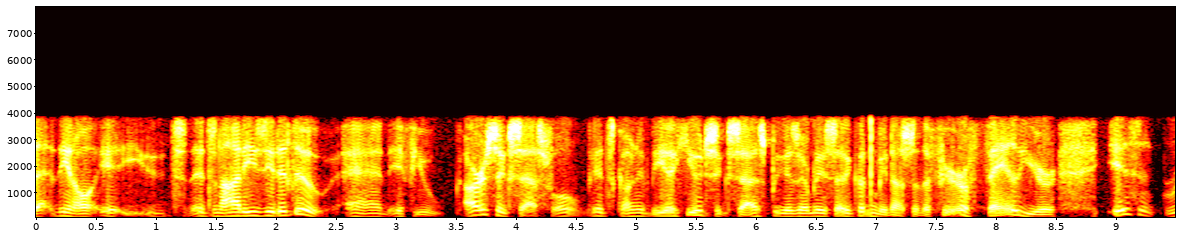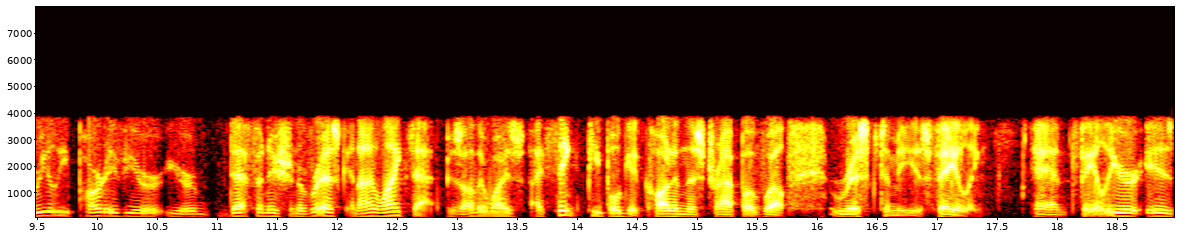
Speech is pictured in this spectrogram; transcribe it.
that you know it, it's it's not easy to do. And if you are successful it's going to be a huge success because everybody said it couldn't be done. So the fear of failure isn't really part of your your definition of risk. And i like that because otherwise i think people get caught in this trap of well risk to me is failing and failure is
